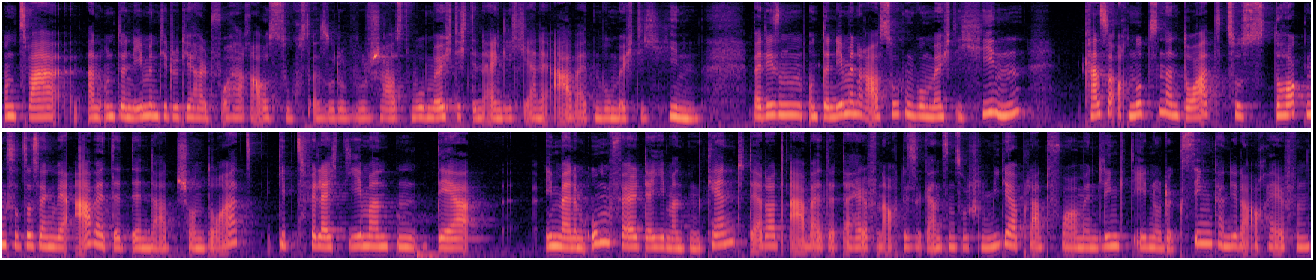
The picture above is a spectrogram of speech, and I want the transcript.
und zwar an Unternehmen, die du dir halt vorher raussuchst. Also du, du schaust, wo möchte ich denn eigentlich gerne arbeiten, wo möchte ich hin. Bei diesem Unternehmen raussuchen, wo möchte ich hin, kannst du auch nutzen, dann dort zu stalken, sozusagen, wer arbeitet denn da schon dort? Gibt es vielleicht jemanden, der in meinem Umfeld, der jemanden kennt, der dort arbeitet. Da helfen auch diese ganzen Social-Media-Plattformen, LinkedIn oder Xing kann dir da auch helfen.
